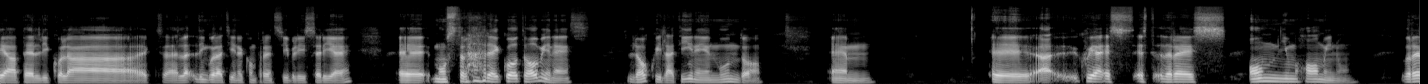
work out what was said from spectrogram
EA pellicola eh, lingua latina comprensibili serie eh, mostrare quod homines loqui latine in mundo. Ehm eh, quia est, est res omnium hominum. Re,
